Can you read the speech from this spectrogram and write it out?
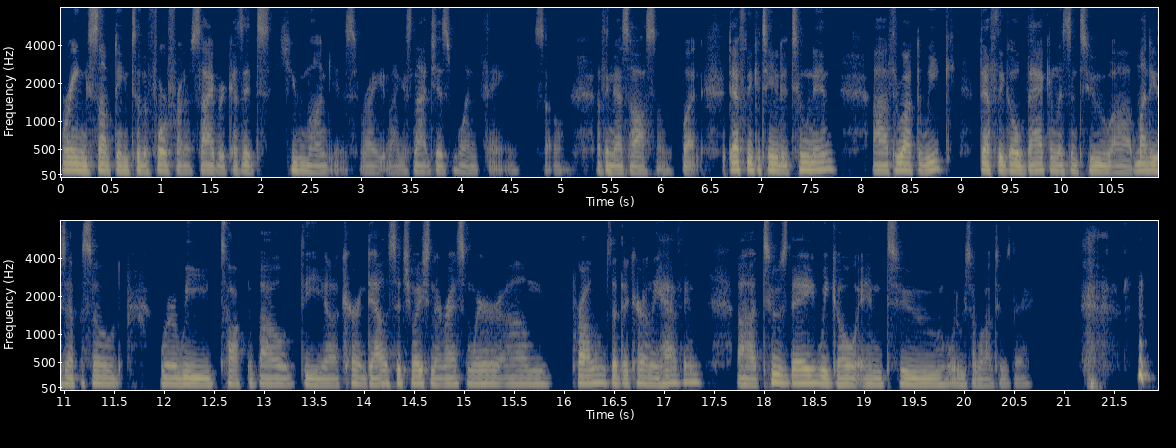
bring something to the forefront of cyber because it's humongous, right? Like it's not just one thing. So I think that's awesome. But definitely continue to tune in uh, throughout the week. Definitely go back and listen to uh, Monday's episode where we talked about the uh, current Dallas situation, the ransomware um, problems that they're currently having. Uh, Tuesday we go into what do we talk about Tuesday?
